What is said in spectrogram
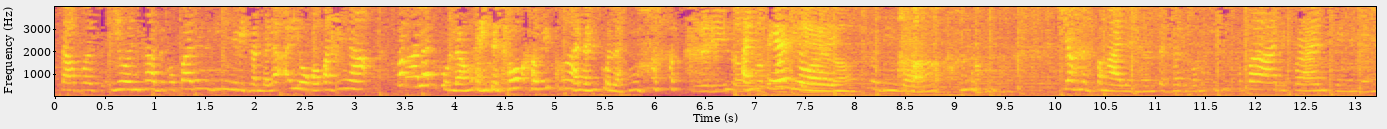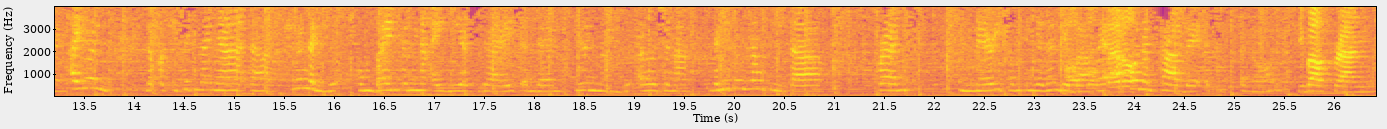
Tapos, yun, sabi ko, paano naging nirisang gala? Ayoko kasi nga, pangalan ko lang. Ay, dalawa kami, pangalan ko lang. Unfair yun. O, di ba? Siya ang nagpangalan nun. Tapos sabi ko, mag-isip ko pa, Ate Franz, ganyan, ganyan. Ayun, napag-isip na niya, uh, yun, nag-combine kami ng ideas, guys. And then, yun, nag, ano siya na, ganito lang, tita, Franz, Mary, something ganun, di ba? Opo, Kaya pero- ako nagsabi, as, ano, Di ba, Franz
